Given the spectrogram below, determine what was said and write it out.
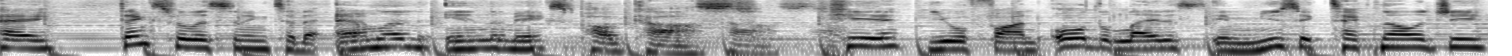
Hey, thanks for listening to the Emlyn in the Mix podcast. Here you will find all the latest in music technology,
